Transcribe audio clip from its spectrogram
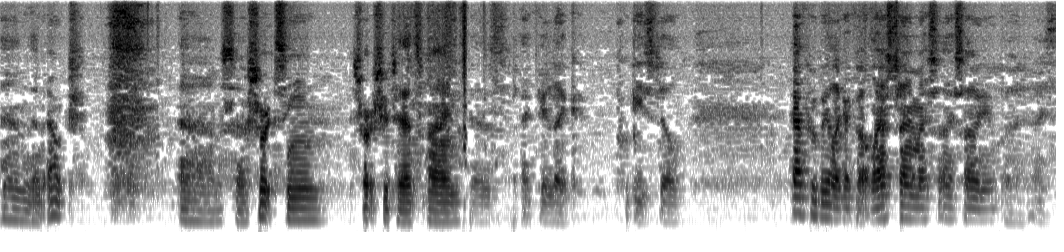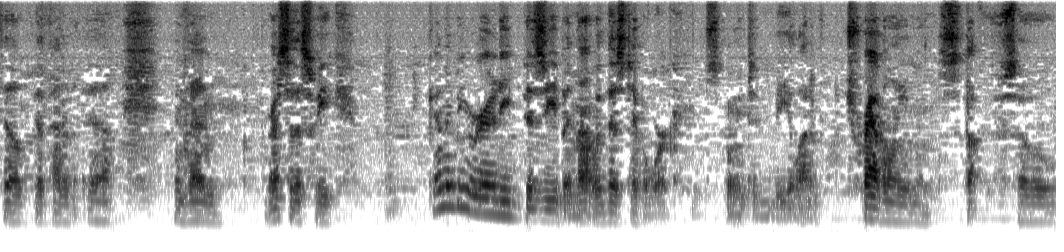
and then out. Um, so short scene, short shoot that's fine because I feel like poopy still. Half poopy like I felt last time I saw, I saw you, but I still feel kind of ill. And then rest of this week, gonna be really busy, but not with this type of work. It's going to be a lot of traveling and stuff. So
